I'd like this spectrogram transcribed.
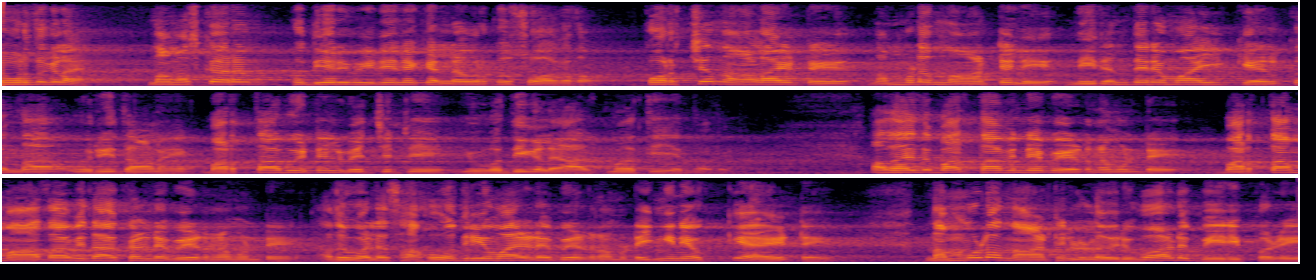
സുഹൃത്തുക്കളെ നമസ്കാരം. പുതിയൊരു വീഡിയോയിലേക്ക് എല്ലാവർക്കും സ്വാഗതം. കുറച്ച് നാളായിട്ട് നമ്മുടെ നാട്ടിൽ നിരന്തരമായി കേൾക്കുന്ന ഒരു ഇതാണ് ഭർത്താവ് വീട്ടിൽ വെച്ചിട്ട് യുവതികളെ ആത്മഹത്യ ചെയ്യുന്നത്. അതായത് ഭർത്താവിന്റെ പീഡനമുണ്ട് ഭർത്താവ് മാതാപിതാക്കളുടെ പീഡനമുണ്ട് അതുപോലെ സഹോദരിമാരുടെ പീഡനമുണ്ട് ഇങ്ങനെയൊക്കെ ആയിട്ട് നമ്മുടെ നാട്ടിലുള്ള ഒരുപാട് പേര് ഇപ്പോഴേ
